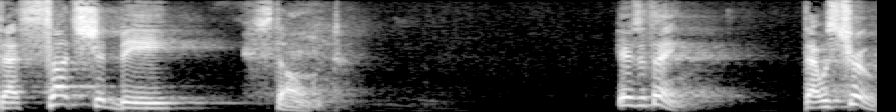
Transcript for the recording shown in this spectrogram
that such should be stoned. Here's the thing that was true.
